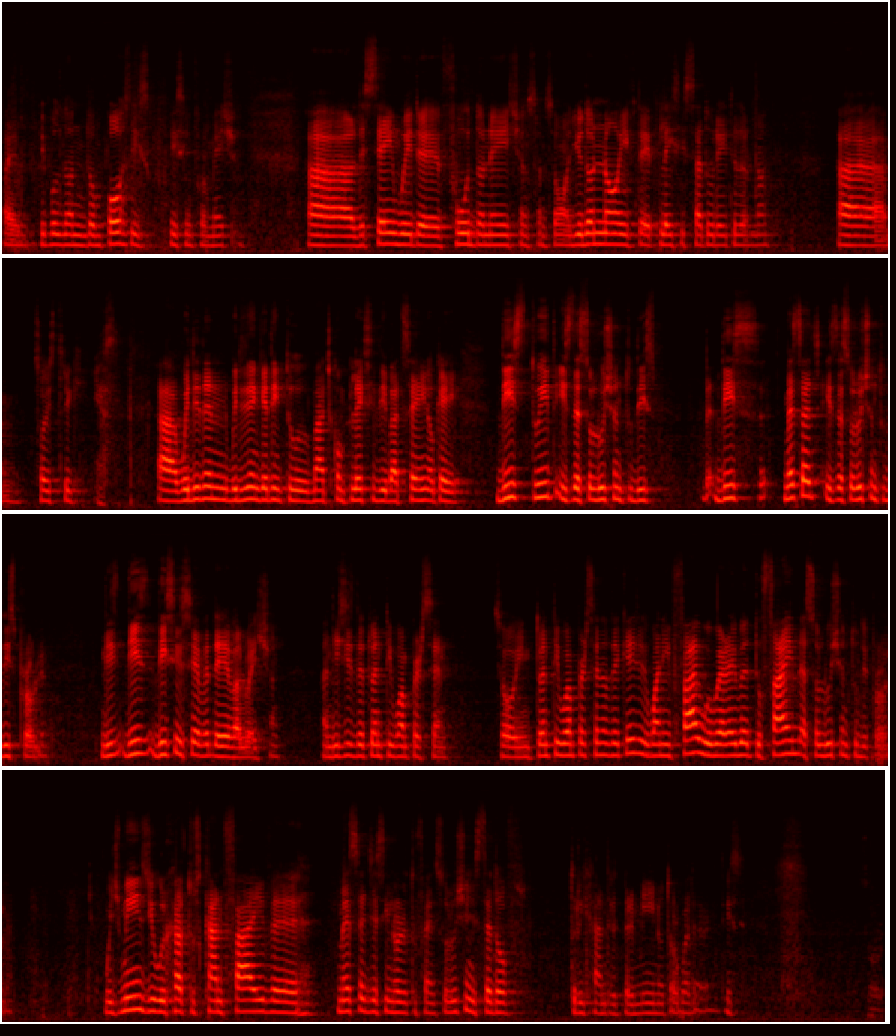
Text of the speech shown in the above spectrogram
Right? People don't, don't post this, this information. Uh, the same with the food donations and so on. You don't know if the place is saturated or not. Um, so it's tricky. Yes. Uh, we didn't we didn't get into much complexity, but saying okay, this tweet is the solution to this. This message is the solution to this problem. This this this is the evaluation, and this is the 21%. So in 21% of the cases, one in five, we were able to find a solution to the problem, which means you will have to scan five uh, messages in order to find a solution instead of 300 per minute or whatever it is. Sorry.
